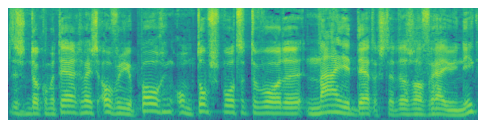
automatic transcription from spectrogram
is een documentaire geweest over je poging om topsporter te worden na je dertigste. Dat is al vrij uniek.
